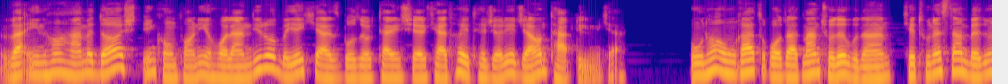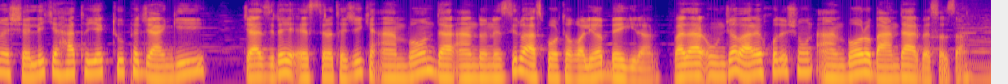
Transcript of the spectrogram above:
و اینها همه داشت این کمپانی هلندی رو به یکی از بزرگترین شرکت های تجاری جهان تبدیل می‌کرد. اونها اونقدر قدرتمند شده بودن که تونستن بدون شلیک حتی یک توپ جنگی جزیره استراتژیک انبون در اندونزی رو از پرتغالیا بگیرن و در اونجا برای خودشون انبار و بندر بسازن.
